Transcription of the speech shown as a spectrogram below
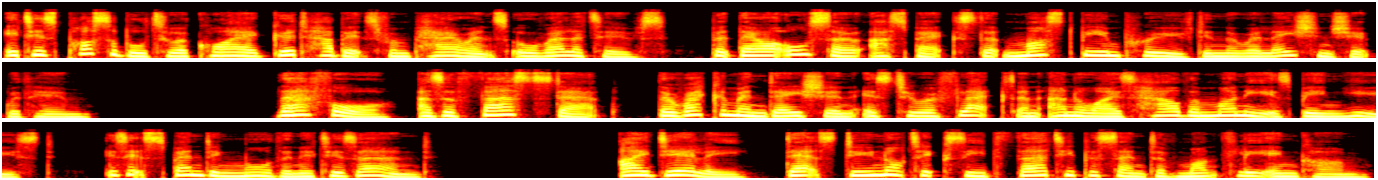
It is possible to acquire good habits from parents or relatives, but there are also aspects that must be improved in the relationship with him. Therefore, as a first step, the recommendation is to reflect and analyze how the money is being used. Is it spending more than it is earned? Ideally, debts do not exceed 30% of monthly income.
